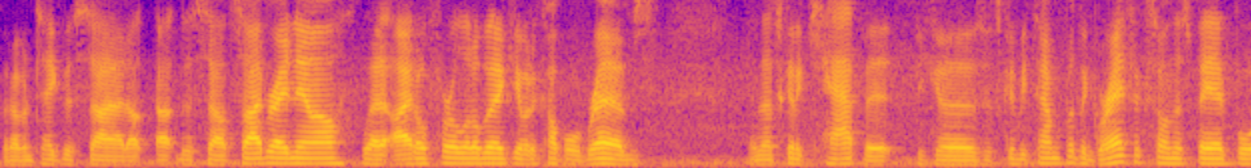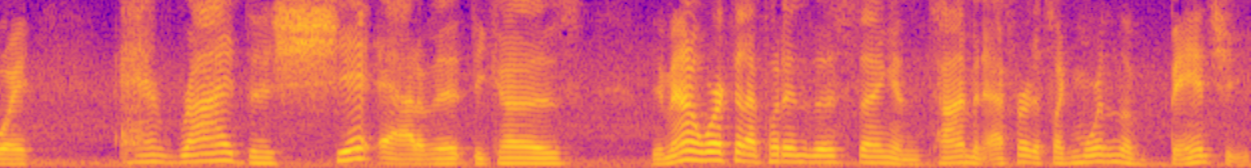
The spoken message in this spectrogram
But I'm to take this side out, this outside right now, let it idle for a little bit, give it a couple revs, and that's to cap it because it's to be time to put the graphics on this bad boy and ride the shit out of it because the amount of work that I put into this thing and time and effort, it's like more than the Banshee.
